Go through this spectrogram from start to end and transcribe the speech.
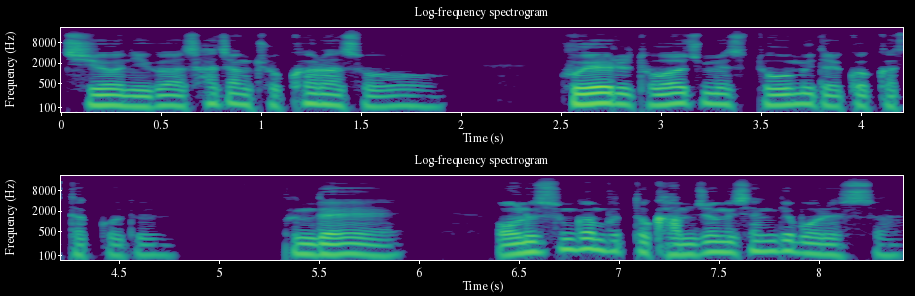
지연이가 사장 조카라서 그 애를 도와주면서 도움이 될 것 같았거든. 근데 어느 순간부터 감정이 생겨버렸어.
